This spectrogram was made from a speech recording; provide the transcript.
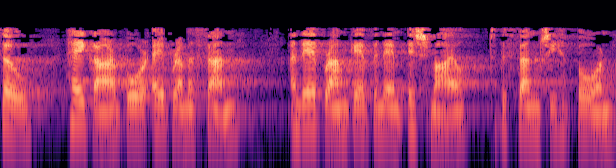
So Hagar bore Abram a son, and Abram gave the name Ishmael to the son she had borne.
